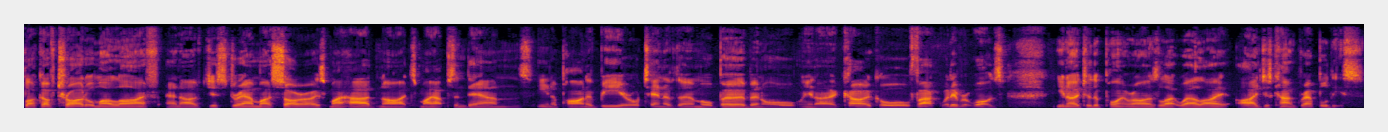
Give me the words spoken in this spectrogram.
Like I've tried all my life and I've just drowned my sorrows, my hard nights, my ups and downs in a pint of beer or 10 of them or bourbon or, you know, Coke or fuck, whatever it was, you know, to the point where I was like, well, I, I just can't grapple this.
